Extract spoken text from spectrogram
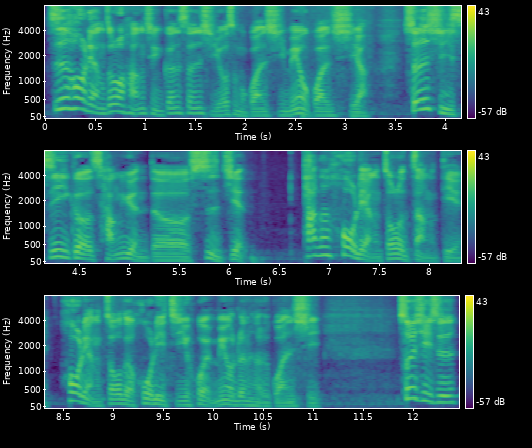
之后两周的行情跟升息有什么关系？没有关系啊，升息是一个长远的事件，它跟后两周的涨跌、后两周的获利机会没有任何的关系。所以其实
